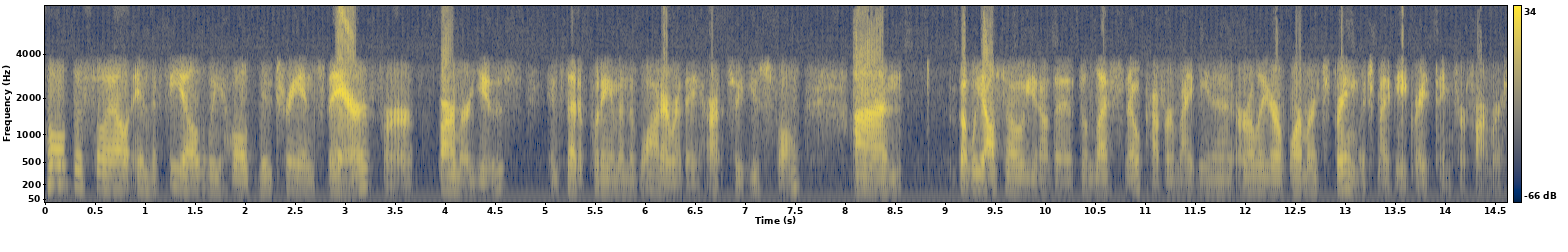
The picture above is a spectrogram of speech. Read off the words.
hold the soil in the field, we hold nutrients there for farmer use instead of putting them in the water where they aren't so useful. Um, but we also, you know, the, the less snow cover might mean an earlier, warmer spring, which might be a great thing for farmers.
